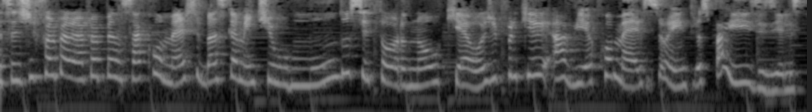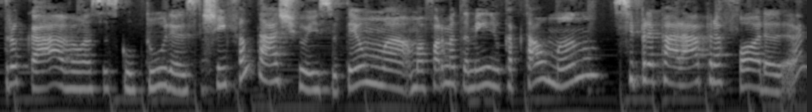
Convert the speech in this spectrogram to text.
Se a gente for parar para pensar comércio, basicamente o mundo se tornou o que é hoje porque havia comércio entre os países e eles trocavam essas culturas. Achei fantástico isso. Ter uma, uma forma também do capital humano se preparar para fora.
